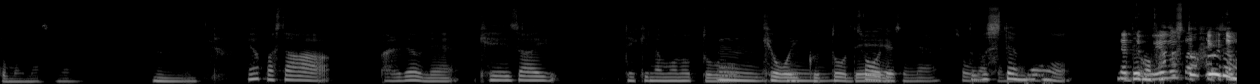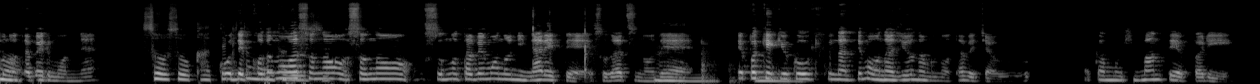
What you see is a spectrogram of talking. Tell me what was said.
と思いますね。うん、やっぱさあれだよね経済的なものとうん教育とで、うんそうですね。どうしてもだってでもファストフードもものを食べるもんね。そうそう買ってこうできたもの子供はそのそのその食べ物に慣れて育つので、うんやっぱ結局大きくなっても同じようなものを食べちゃう。だからもう肥満ってやっぱり、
